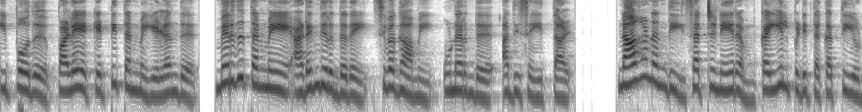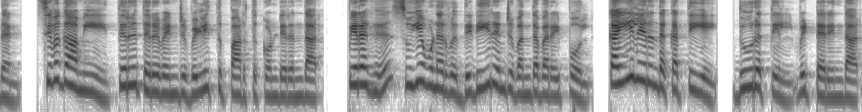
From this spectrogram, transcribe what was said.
இப்போது பழைய கெட்டித்தன்மை இழந்து மிருதுத்தன்மையை அடைந்திருந்ததை சிவகாமி உணர்ந்து அதிசயித்தாள். நாகநந்தி சற்று நேரம் கையில் பிடித்த கத்தியுடன் சிவகாமியை திரு தெருவென்று விழித்துப் பார்த்துக் கொண்டிருந்தார். பிறகு சுய உணர்வு திடீரென்று வந்தவரைப் போல் கையிலிருந்த கத்தியை தூரத்தில் விட்டெறிந்தார்.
